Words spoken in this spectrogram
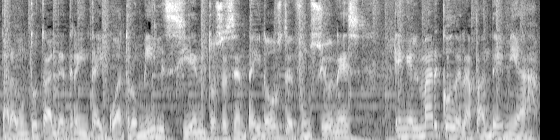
para un total de 34.162 defunciones en el marco de la pandemia.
